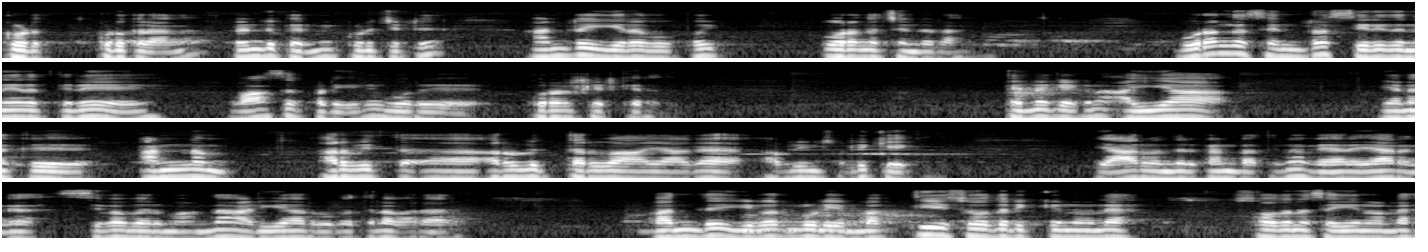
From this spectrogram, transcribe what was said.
கொடு கொடுக்குறாங்க. ரெண்டு பேருமே குடிச்சிட்டு அன்று இரவு போய் உறங்க சென்றுறாங்க உறங்க சென்ற சிறிது நேரத்திலே வாசப்படியிலே ஒரு குரல் கேட்கிறது. என்ன கேட்கணும் ஐயா எனக்கு அன்னம் அருவித்த அருளித் தருவாயாக அப்படின்னு சொல்லி கேட்குது. யார் வந்திருக்கான்னு பார்த்தீங்கன்னா வேற யாருங்க? சிவபெருமான் தான் அடியார் ரூபத்தில் வராரு. வந்து இவர்களுடைய பக்தியை சோதரிக்கணும்ல சோதனை செய்யணும்ல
